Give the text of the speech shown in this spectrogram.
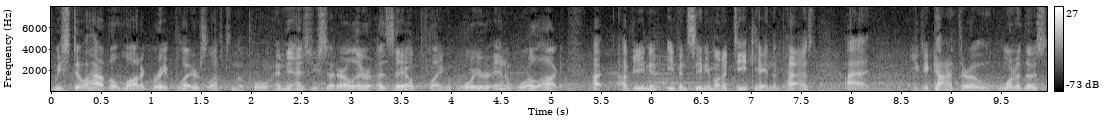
we still have a lot of great players left in the pool. And as you said earlier, Azael playing a warrior and a warlock. I, have even, even seen him on a DK in the past. I, you can kind of throw one of those,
